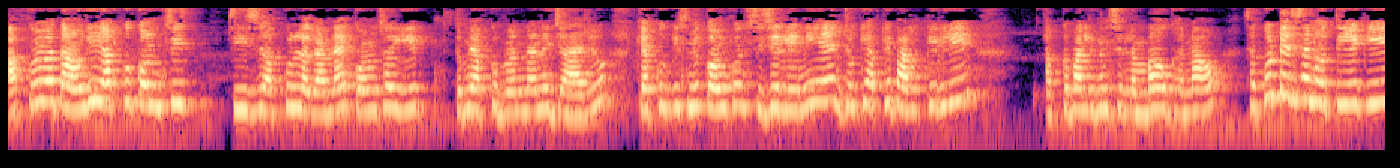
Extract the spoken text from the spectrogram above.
आपको मैं बताऊँगी आपको कौन सी चीज़ आपको लगाना है, कौन सा ये तो मैं आपको बनाने जा रही हूँ कि आपको किसमें कौन कौन चीज़ें लेनी है, जो कि आपके बाल के लिए, आपका बाल एकदम से लंबा हो, घना हो। सबको टेंशन होती है कि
